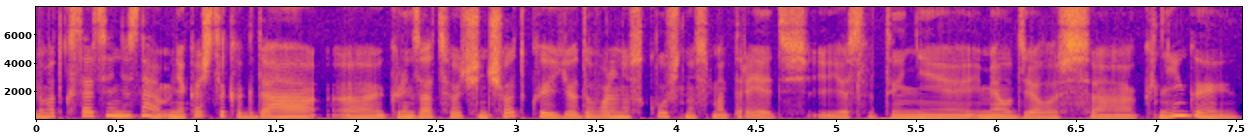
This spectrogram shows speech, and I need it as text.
Ну вот, кстати, не знаю, мне кажется, когда э, экранизация очень четкая, ее довольно скучно смотреть. Если ты не имел дела с э, книгой,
